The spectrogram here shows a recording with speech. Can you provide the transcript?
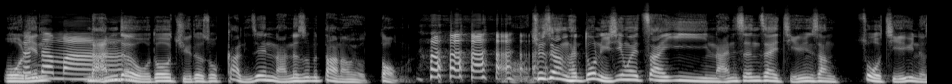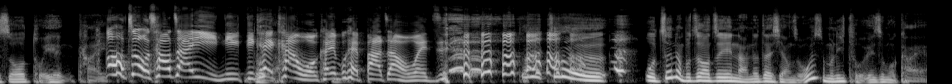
我连男的我都觉得说，干你这些男的是不是大脑有洞啊？哦就像很多女性会在意男生在捷运上做捷运的时候腿很开，哦，这我超在意。你你可以看我，可以不可以霸占我位置？这 这个我真的不知道这些男的在想什么，为什么你腿会这么开啊？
